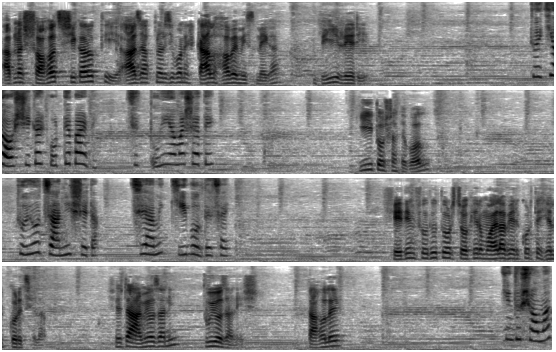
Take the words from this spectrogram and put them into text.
আপনার সহজ স্বীকারোক্তি আজ আপনার জীবনের কাল হবে মিস মেঘা। বি রেডি তুই কি অস্বীকার করতে পারবি যে তুই আমার সাথে? কি তোর সাথে বল? তুইও জানিস সেটা যে আমি কি বলতে চাই। সেদিন শুধু তোর চোখের ময়লা বের করতে হেল্প করেছিলাম। সেটা আমিও জানি তুইও জানিস। তাহলে? কিন্তু সমাজ?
